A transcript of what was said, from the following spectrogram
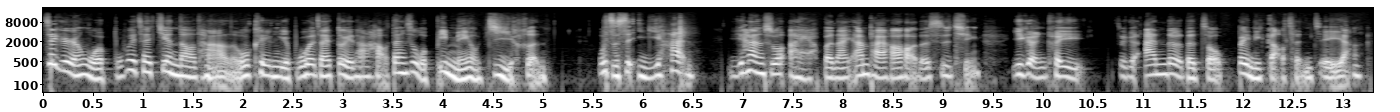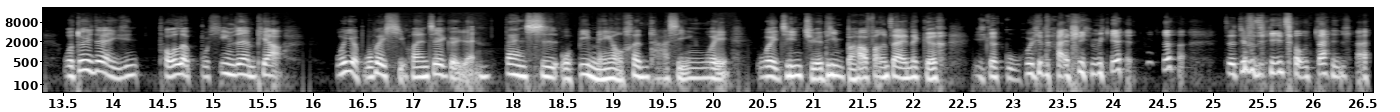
这个人我不会再见到他了，我可以也不会再对他好，但是我并没有记恨，我只是遗憾，遗憾说，哎呀，本来安排好好的事情，一个人可以这个安乐的走，被你搞成这样。我对这人已经投了不信任票，我也不会喜欢这个人，但是我并没有恨他，是因为我已经决定把他放在那个一个骨灰台里面，这就是一种淡然。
